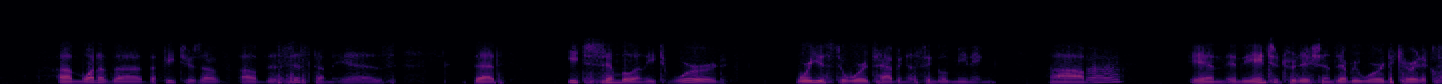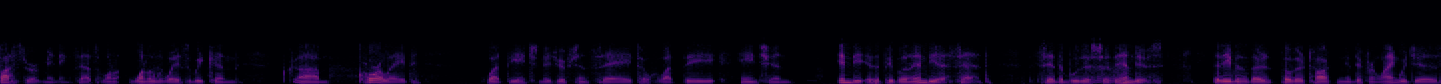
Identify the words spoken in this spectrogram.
um, one of the the features of of the system is that each symbol and each word we're used to words having a single meaning um, uh-huh. in in the ancient traditions every word carried a cluster of meanings that's one one of the ways that we can um, correlate what the ancient Egyptians say to what the ancient India, the people in India said, say the Buddhists or the mm-hmm. Hindus. That even though they're, though they're talking in different languages,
